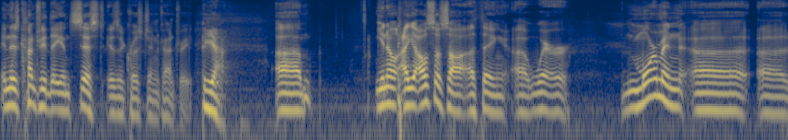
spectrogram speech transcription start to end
in this country they insist is a christian country yeah. you know i also saw a thing uh, where mormon uh, uh,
